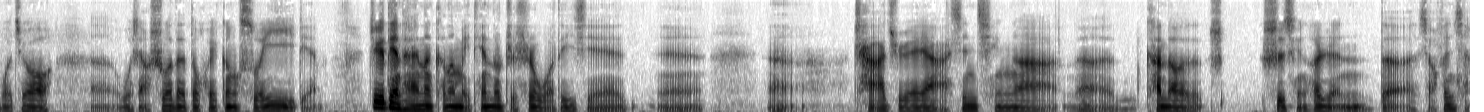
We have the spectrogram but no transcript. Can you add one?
我就，呃，我想说的都会更随意一点。这个电台呢，可能每天都只是我的一些，呃，呃，察觉呀、心情啊，呃，看到事事情和人的小分享。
